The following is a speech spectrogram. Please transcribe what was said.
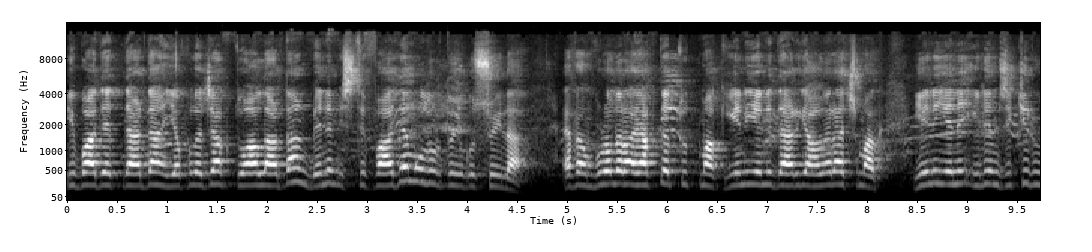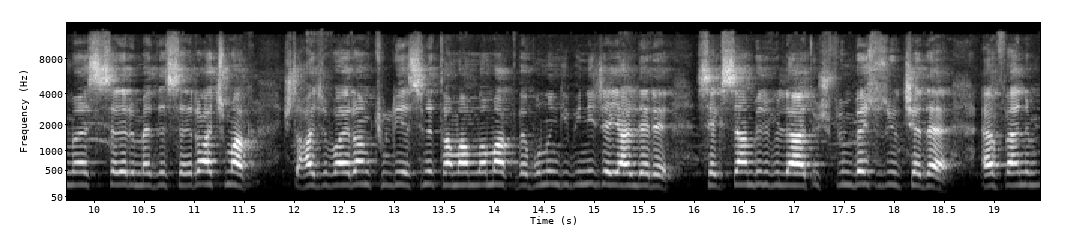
ibadetlerden, yapılacak dualardan benim istifadem olur duygusuyla. Efendim buraları ayakta tutmak, yeni yeni dergahlar açmak, yeni yeni ilim, zikir müesseseleri, medreseleri açmak, işte Hacı Bayram Külliyesi'ni tamamlamak ve bunun gibi nice yerleri 81 vilayet, 3500 ilçede, efendim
